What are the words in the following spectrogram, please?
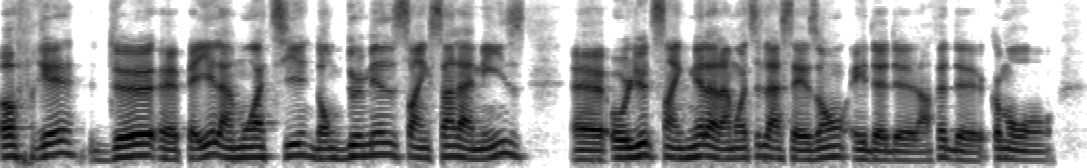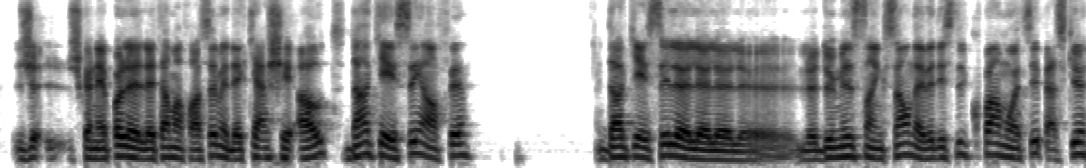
offraient de euh, payer la moitié, donc 2500 la mise, au lieu de 5000 à la moitié de la saison et de, en fait, de, comme on, je, je connais pas le, terme en français, mais de cacher out, d'encaisser en fait d'encaisser le, le, le, le, 2500. On avait décidé de couper en moitié parce que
